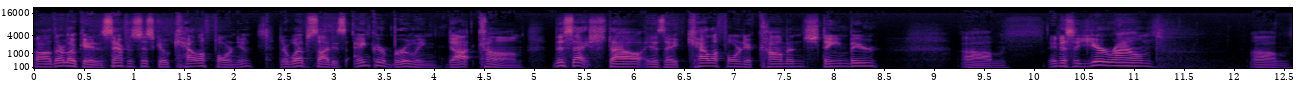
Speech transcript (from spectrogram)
Uh, they're located in San Francisco, California. Their website is anchorbrewing.com. This style is a California common steam beer. Um, and it's a year round um,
